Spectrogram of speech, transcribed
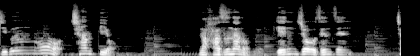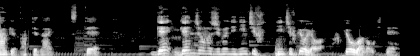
自分をチャンピオンなはずなのに、現状全然チャンピオンになってないっつって、げうん。現状の自分に認知不、認知不協和が、不協和が起きて、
